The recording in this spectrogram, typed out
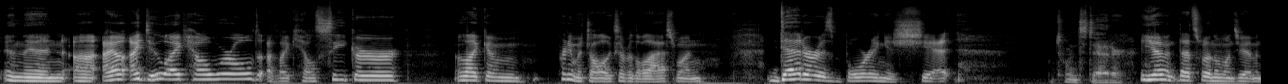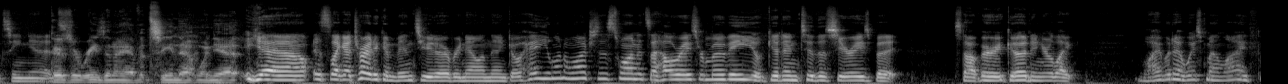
And then uh, I I do like Hell World. I like Hellseeker. I like them pretty much all except for the last one. Deader is boring as shit. Which one's Deader? You haven't. That's one of the ones you haven't seen yet. There's a reason I haven't seen that one yet. yeah, it's like I try to convince you to every now and then go, hey, you want to watch this one? It's a Hellraiser movie. You'll get into the series, but it's not very good. And you're like, why would I waste my life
